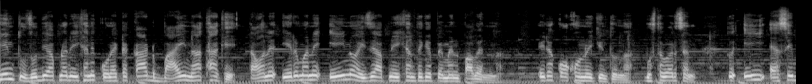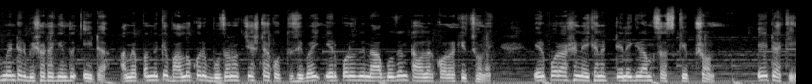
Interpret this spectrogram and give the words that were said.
কিন্তু যদি আপনার এখানে কোনো একটা কার্ড বাই না থাকে, তাহলে এর মানে এই নয় যে আপনি এখান থেকে পেমেন্ট পাবেন না। এটা কখনোই কিন্তু না, বুঝতে পারছেন? তো এই অ্যাচিভমেন্টের বিষয়টা কিন্তু এইটা। আমি আপনাদেরকে ভালো করে বোঝানোর চেষ্টা করতেছি ভাই, এরপরে যদি না বুঝেন, তাহলে আর করার কিছু নেই। এরপর আসেন এখানে টেলিগ্রাম সাবস্ক্রিপশন এটা কি?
